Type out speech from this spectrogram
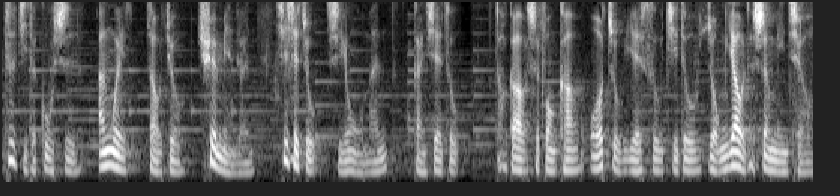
自己的故事安慰、造就、劝勉人。谢谢主使用我们，感谢主。祷告是奉靠我主耶稣基督荣耀的圣名求，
